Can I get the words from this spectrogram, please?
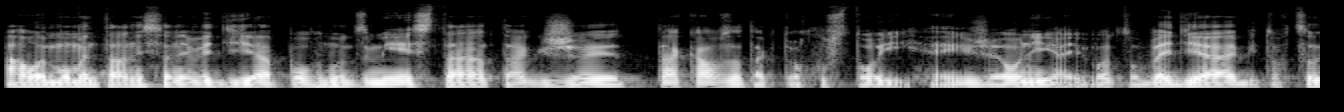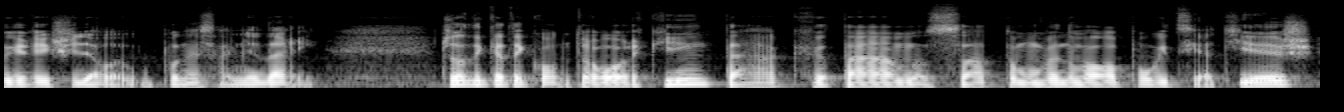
ale momentálne sa nevedia pohnúť z miesta, takže tá kauza tak trochu stojí. Hej, že oni aj to vedia, aj by to chceli riešiť, ale úplne sa im nedarí. Čo sa týka tej kontrolórky, tak tam sa tomu venovala policia tiež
